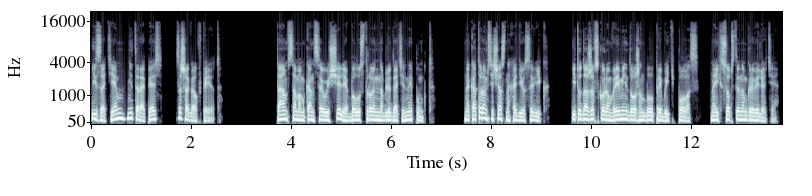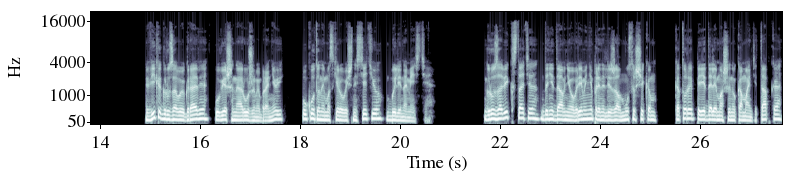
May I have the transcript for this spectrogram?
И затем, не торопясь, зашагал вперед. Там, в самом конце ущелья, был устроен наблюдательный пункт, на котором сейчас находился Вик, и туда же в скором времени должен был прибыть Полос на их собственном гравелете. И грузовой грави, увешанный оружием и броней, укутанный маскировочной сетью, были на месте. Грузовик, кстати, до недавнего времени принадлежал мусорщикам, которые передали машину команде Тапка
